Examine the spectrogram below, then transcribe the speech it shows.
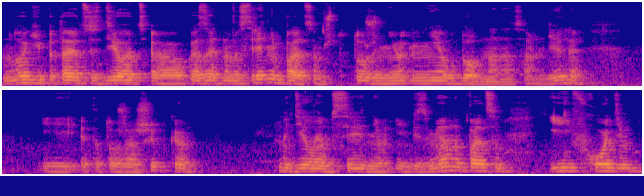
Многие пытаются сделать э, указательным и средним пальцем, что тоже не, неудобно на самом деле. И это тоже ошибка. Мы делаем средним и безымянным пальцем и входим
